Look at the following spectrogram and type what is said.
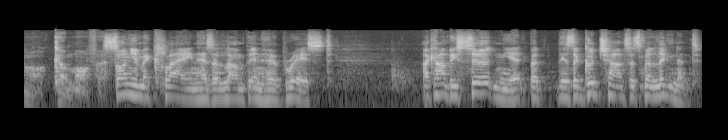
Oh, come off it. Sonia McLean has a lump in her breast. I can't be certain yet, but there's a good chance it's malignant.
